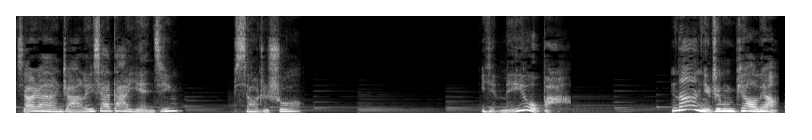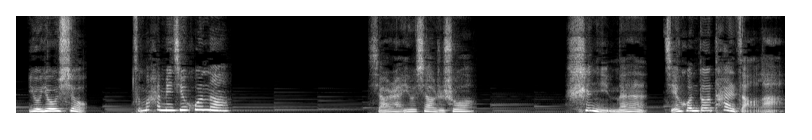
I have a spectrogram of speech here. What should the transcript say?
小冉眨了一下大眼睛，笑着说。也没有吧，那你这么漂亮又优秀，怎么还没结婚呢？小冉又笑着说：“是你们结婚都太早了。”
